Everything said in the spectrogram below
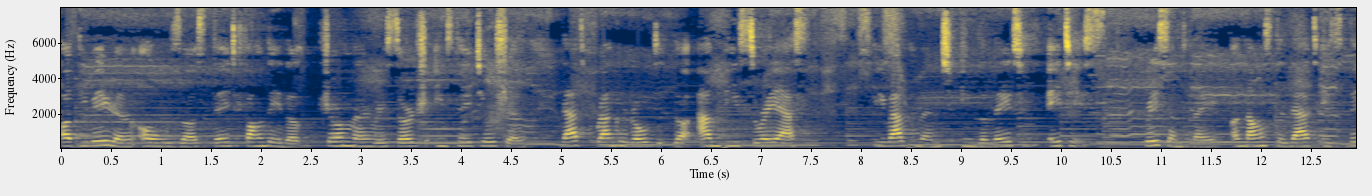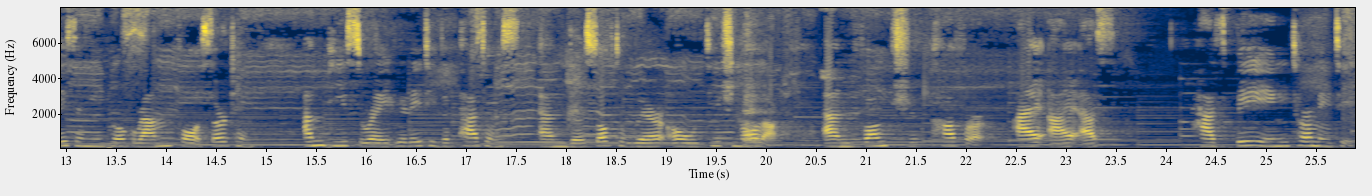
a division of the state-funded German research institution that Frank wrote the MP3S development in the late 80s, recently announced that its listening program for certain MP3 related patterns and software of Technicolor and Fraunhofer IIS has been terminated.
